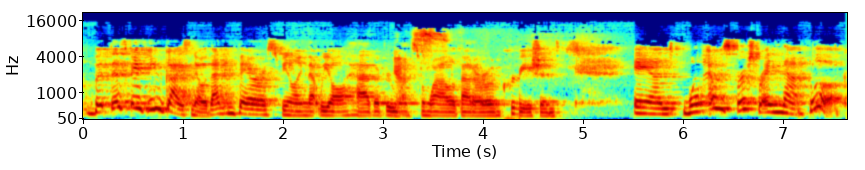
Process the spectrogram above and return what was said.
But this, you guys know that embarrassed feeling that we all have every yes. once in a while about our own creations. And when I was first writing that book,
